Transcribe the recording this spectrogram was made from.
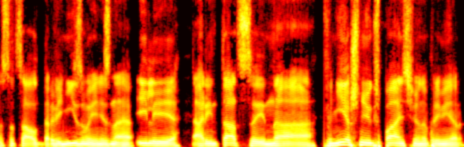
социал-дарвинизму, я не знаю, или ориентации на внешнюю экспансию, например.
